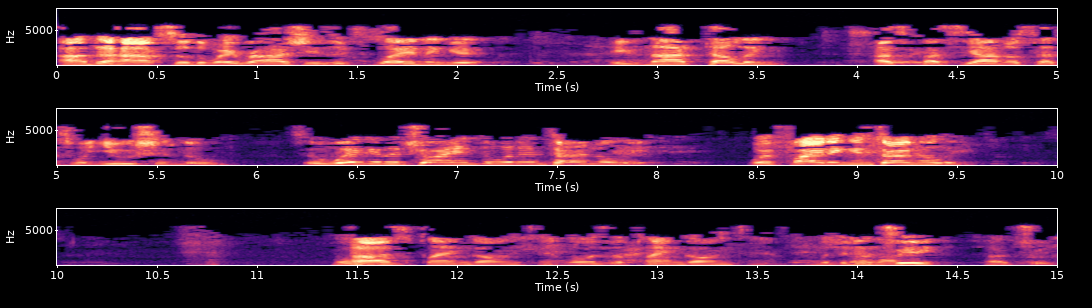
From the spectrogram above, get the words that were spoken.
So the way Rashi is explaining it, he's not telling Aspasianos that's what you should do. So we're going to try and do it internally. We're fighting internally. What was um, plan going to him? What was the plan going to him? Let's see. Let's see.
